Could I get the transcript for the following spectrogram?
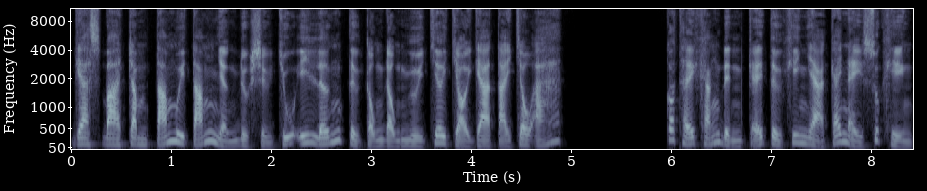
Gas 388 nhận được sự chú ý lớn từ cộng đồng người chơi chọi gà tại châu Á. Có thể khẳng định kể từ khi nhà cái này xuất hiện,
